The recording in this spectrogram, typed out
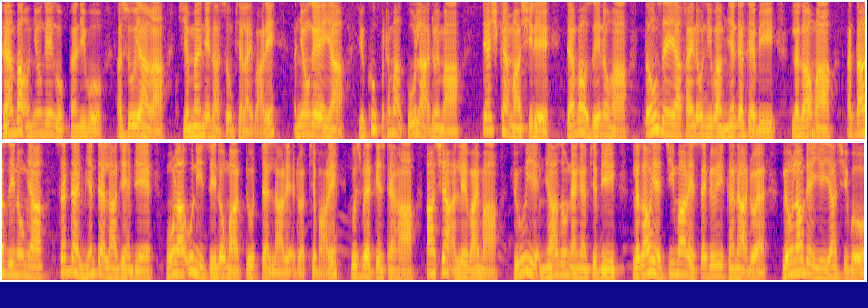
ဓာတ်ပေါက်အညွှန်းကိန်းကိုဖန်တီးဖို့အစိုးရကယမန်နှစ်ကဆုံးဖြတ်လိုက်ပါတယ်။အညွှန်းကိန်းအရယခုပထမ6လအတွင်းမှာ Dash ခန့်မှာရှိတဲ့ဓာတ်ပေါက်ဈေးနှုန်းဟာ30ရာခိုင်နှုန်းနီးပါးမြင့်တက်ခဲ့ပြီး၎င်းမှာအသားဈေးနှုန်းများစက်တိုက်မြင့်တက်လာခြင်းအပြင်မိုလာဥနီဈေးနှုန်းမှာတိုးတက်လာတဲ့အတွက်ဖြစ်ပါတယ်။ဥဇဘက်ကစ္စတန်ဟာအာရှအလဲပိုင်းမှာလူဦးရေအများဆုံးနိုင်ငံဖြစ်ပြီး၎င်းရဲ့ကြီးမားတဲ့စိုက်ပျိုးရေးကဏ္ဍအတွက်လုံလောက်တဲ့ရေရရှိဖို့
